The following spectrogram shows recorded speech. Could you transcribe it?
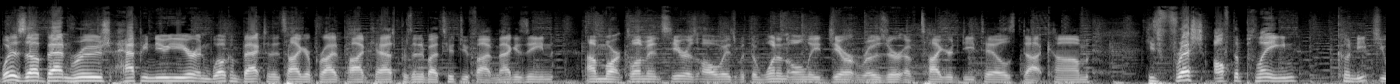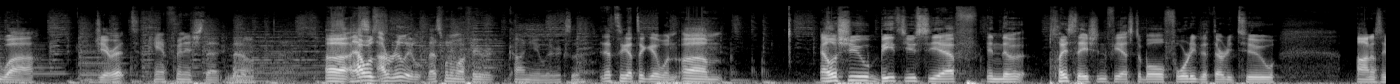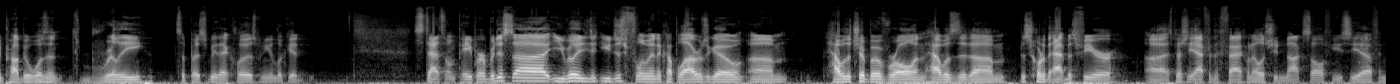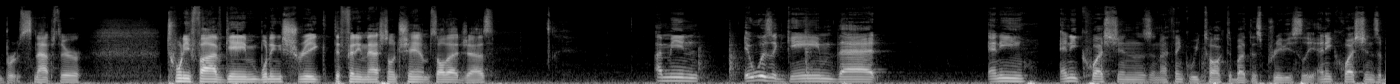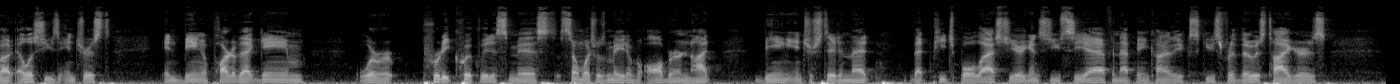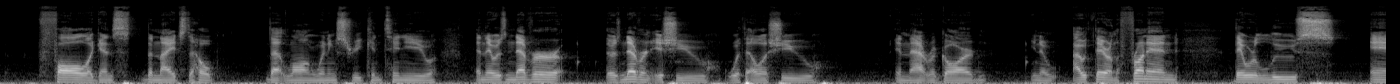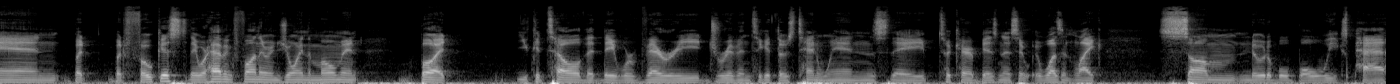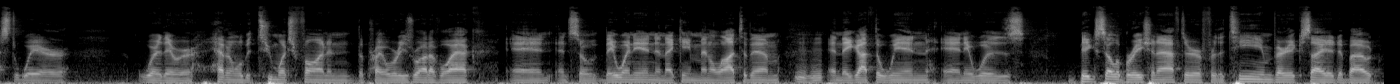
What is up, Baton Rouge? Happy New Year and welcome back to the Tiger Pride podcast presented by 225 Magazine. I'm Mark Clements here as always with the one and only Jerit Roser of TigerDetails.com. He's fresh off the plane. Konnichiwa, Jerit. Can't finish that. No. Uh, That's, how was I really? That's one of my favorite Kanye lyrics. Though. That's a, that's a good one. Um, LSU beats UCF in the PlayStation Fiesta Bowl, forty to thirty-two. Honestly, probably wasn't really supposed to be that close when you look at stats on paper. But just uh, you really you just flew in a couple hours ago. Um, how was the trip overall, and how was it? Um, just sort of the atmosphere, uh, especially after the fact when LSU knocks off UCF and snaps their twenty-five game winning streak, defending national champs, all that jazz. I mean, it was a game that any any questions, and I think we talked about this previously. Any questions about LSU's interest in being a part of that game were pretty quickly dismissed. So much was made of Auburn not being interested in that that Peach Bowl last year against UCF, and that being kind of the excuse for those Tigers fall against the Knights to help that long winning streak continue. And there was never there was never an issue with LSU in that regard. You know, out there on the front end, they were loose and but but focused. They were having fun. They were enjoying the moment, but you could tell that they were very driven to get those 10 wins. They took care of business. It, it wasn't like some notable bowl weeks past where where they were having a little bit too much fun and the priorities were out of whack. And and so they went in and that game meant a lot to them mm-hmm. and they got the win and it was big celebration after for the team, very excited about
